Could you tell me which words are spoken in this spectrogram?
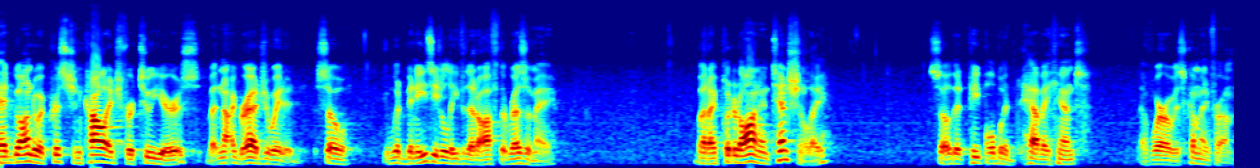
had gone to a Christian college for two years, but not graduated. So it would have been easy to leave that off the resume. But I put it on intentionally so that people would have a hint of where I was coming from.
